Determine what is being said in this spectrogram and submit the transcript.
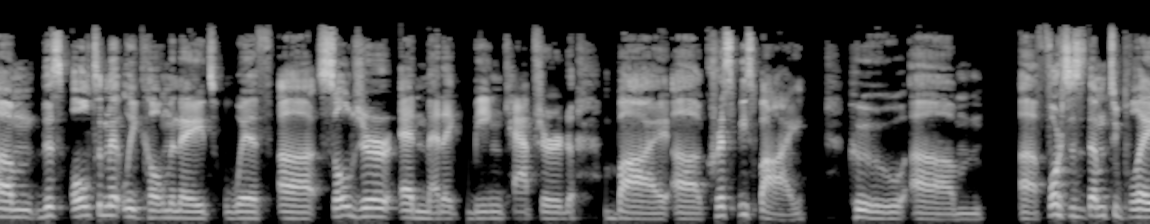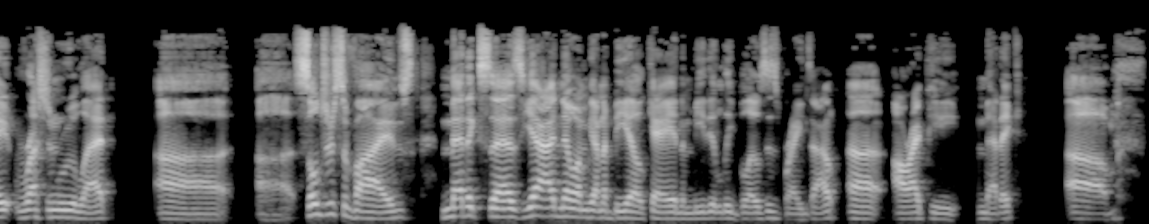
um, this ultimately culminates with uh, Soldier and Medic being captured by uh, Crispy Spy, who um, uh, forces them to play Russian roulette. Uh, uh, Soldier survives. Medic says, "Yeah, I know I'm gonna be okay," and immediately blows his brains out. Uh, R.I.P. Medic. Um,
